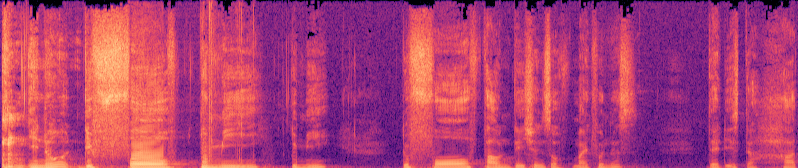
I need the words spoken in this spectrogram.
you know, the four, to me, to me, the four foundations of mindfulness, that is the heart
